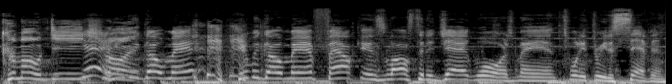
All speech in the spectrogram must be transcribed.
Come on, D. Yeah, here we go, man. here we go, man. Falcons lost to the Jaguars, man, 23 to 7.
